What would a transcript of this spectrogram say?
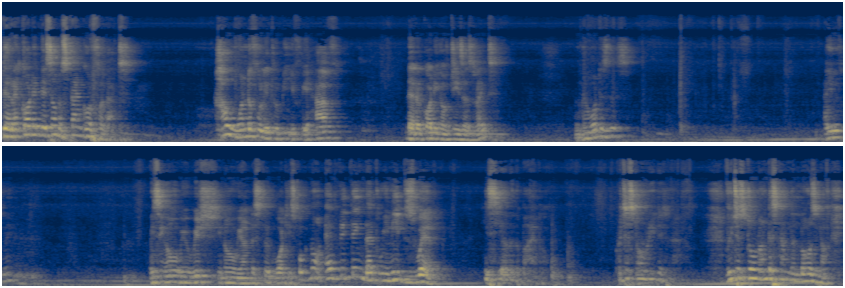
They recorded their sermons. Thank God for that. How wonderful it would be if we have the recording of Jesus, right? Now, what is this? Are you with me? We saying, oh, we wish, you know, we understood what he spoke. No, everything that we need is where? He's here in the Bible. We just don't read it enough. We just don't understand the laws enough.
